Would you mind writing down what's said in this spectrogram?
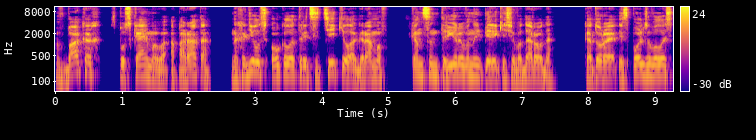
В баках спускаемого аппарата находилось около 30 килограммов концентрированной перекиси водорода, которая использовалась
